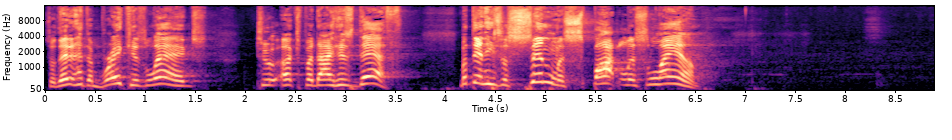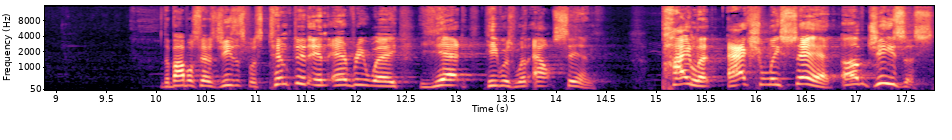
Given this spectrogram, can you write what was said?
So they didn't have to break his legs to expedite his death. But then he's a sinless, spotless lamb. The Bible says Jesus was tempted in every way, yet he was without sin. Pilate actually said of Jesus,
